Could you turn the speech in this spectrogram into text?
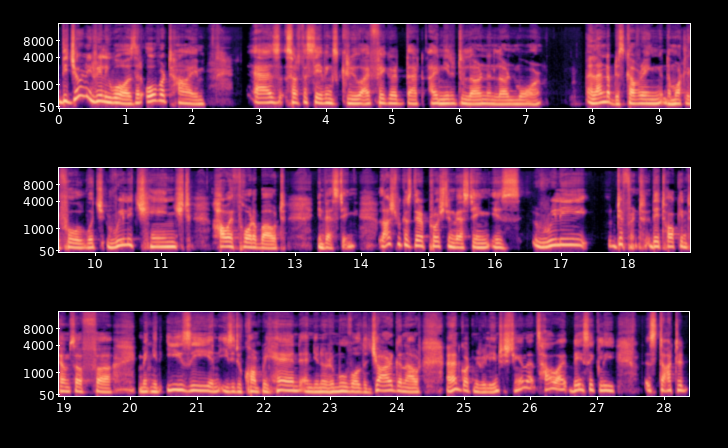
the journey really was that over time, as sort of the savings grew, I figured that I needed to learn and learn more. And I ended up discovering the Motley Fool, which really changed how I thought about investing. Largely because their approach to investing is really different they talk in terms of uh, making it easy and easy to comprehend and you know remove all the jargon out and that got me really interesting and that's how i basically started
